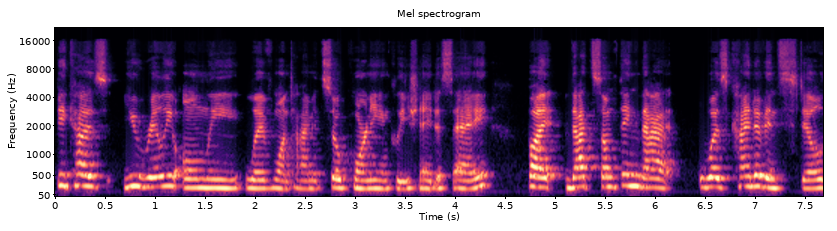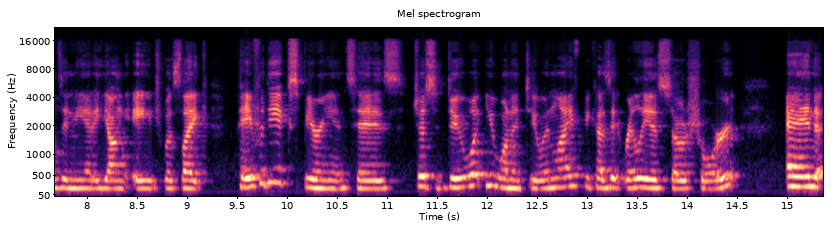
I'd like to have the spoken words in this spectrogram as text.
because you really only live one time. It's so corny and cliche to say, but that's something that was kind of instilled in me at a young age was like pay for the experiences, just do what you want to do in life because it really is so short. And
